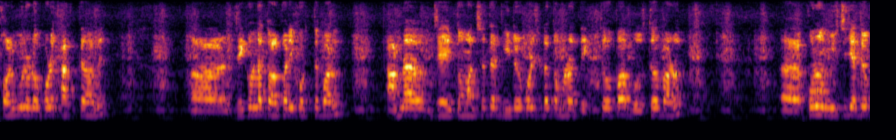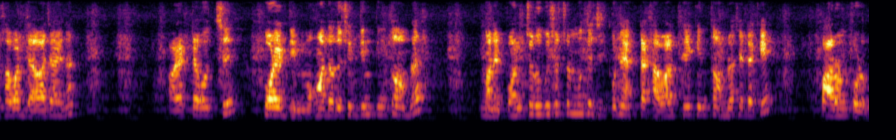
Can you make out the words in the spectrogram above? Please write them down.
ফলমূলের ওপরে থাকতে হবে। আর যে কোনোটা তরকারি করতে পারো। আমরা যে তোমার সাথে ভিডিও করি, সেটা তোমরা দেখতেও পাও, বুঝতেও পারো। কোনো মিষ্টি জাতীয় খাবার দেওয়া যায় না। আর একটা হচ্ছে পরের দিন, মহাদ্বাদশীর দিন কিন্তু আমরা মানে পঞ্চরবিশেষের মধ্যে যে কোনো একটা খাবার খেয়ে কিন্তু আমরা সেটাকে পালন করব।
